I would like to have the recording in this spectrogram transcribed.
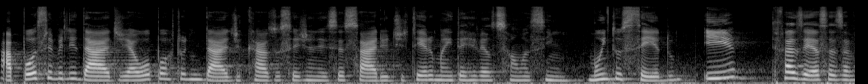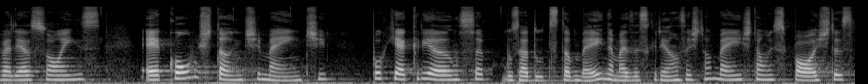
a possibilidade, a oportunidade, caso seja necessário, de ter uma intervenção assim muito cedo e fazer essas avaliações é constantemente, porque a criança, os adultos também, né, mas as crianças também estão expostas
